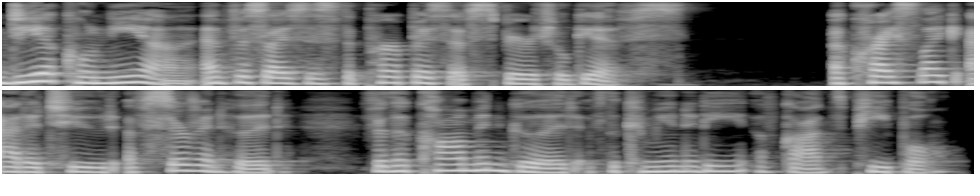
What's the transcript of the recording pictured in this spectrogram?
Diaconia emphasizes the purpose of spiritual gifts, a Christ like attitude of servanthood for the common good of the community of God's people.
